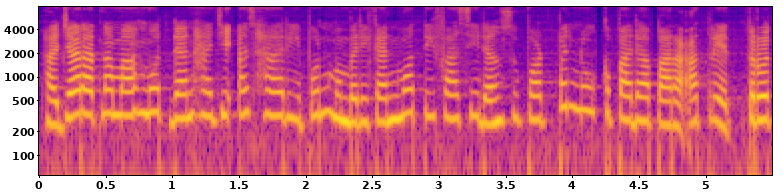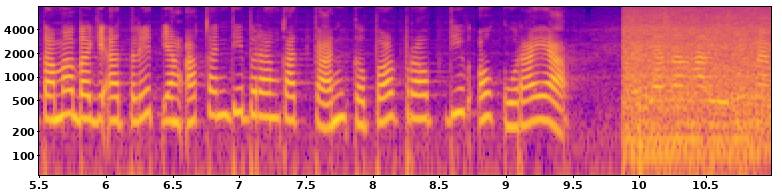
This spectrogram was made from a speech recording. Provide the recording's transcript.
Haji Ratna Mahmud dan Haji Ashari pun memberikan motivasi dan support penuh kepada para atlet, terutama bagi atlet yang akan diberangkatkan ke Porprov di Okuraya. Kegiatan hari ini memang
